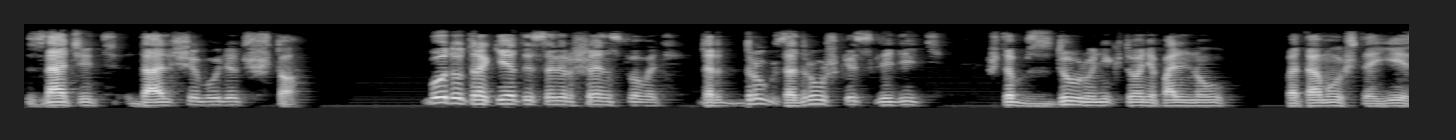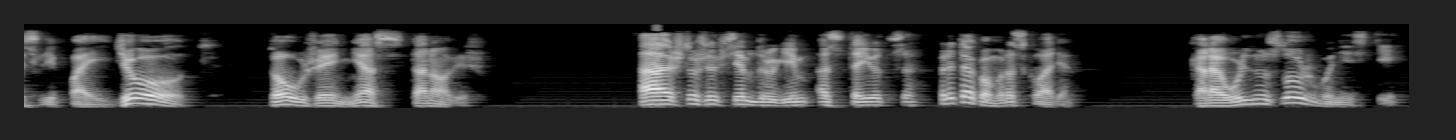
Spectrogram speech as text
Значит, дальше будет что? Будут ракеты совершенствовать, друг за дружкой следить, чтоб с дуру никто не пальнул, потому что если пойдет, то уже не остановишь. А что же всем другим остается при таком раскладе? Караульную службу нести,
